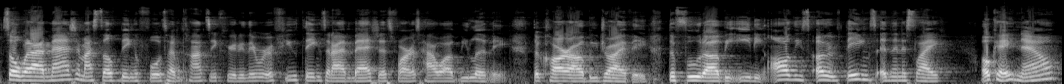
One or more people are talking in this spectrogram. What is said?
So when I imagine myself being a full time content creator, there were a few things that I imagined as far as how I'll be living, the car I'll be driving, the food I'll be eating, all these other things. And then it's like, okay, now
